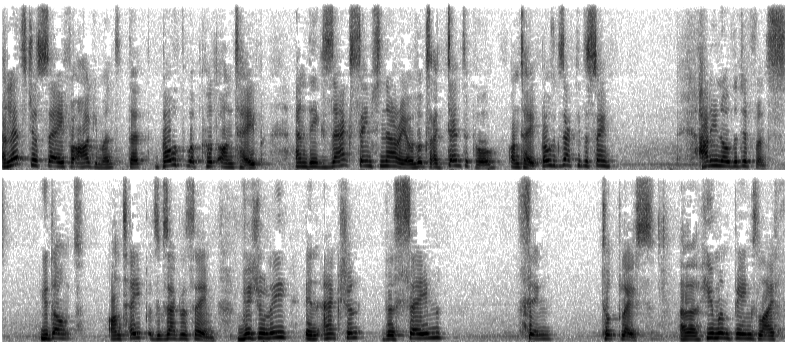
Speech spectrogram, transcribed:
And let's just say, for argument, that both were put on tape, and the exact same scenario looks identical on tape. Both exactly the same. How do you know the difference? You don't. On tape, it's exactly the same. Visually, in action, the same thing took place. A human being's life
